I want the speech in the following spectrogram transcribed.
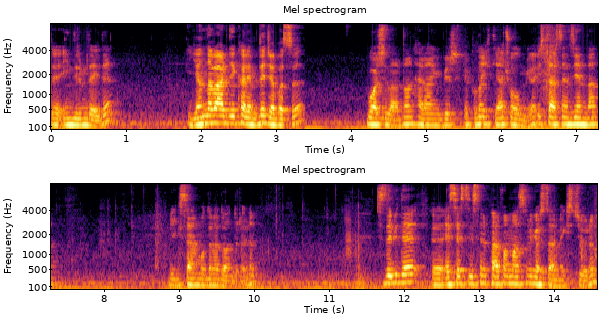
E, indirimdeydi. Yanına verdiği kalemi de cabası. Bu açılardan herhangi bir Apple'a ihtiyaç olmuyor. İsterseniz yeniden bilgisayar moduna döndürelim. Size bir de e, SSD'sinin performansını göstermek istiyorum.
